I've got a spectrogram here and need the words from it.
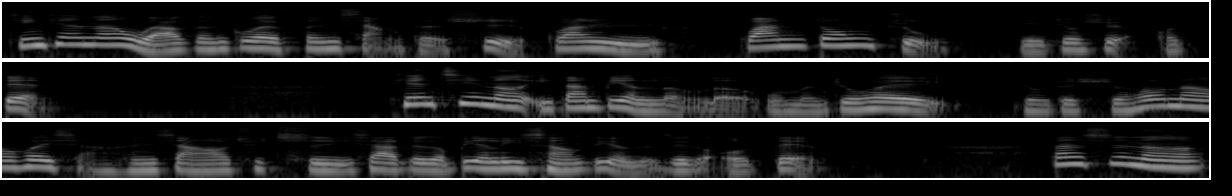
今天呢，我要跟各位分享的是关于关东煮，也就是 Oden。天气呢一旦变冷了，我们就会有的时候呢会想很想要去吃一下这个便利商店的这个 Oden。但是呢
